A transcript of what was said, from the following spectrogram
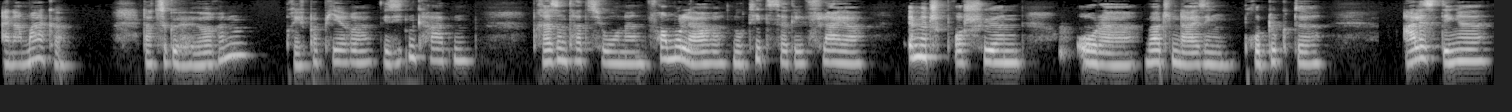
einer Marke. Dazu gehören Briefpapiere, Visitenkarten, Präsentationen, Formulare, Notizzettel, Flyer, Imagebroschüren oder Merchandising-Produkte. Alles Dinge,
